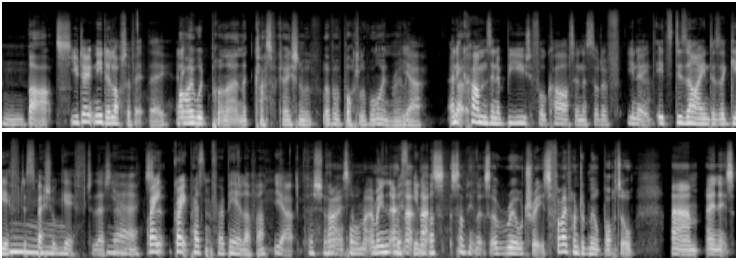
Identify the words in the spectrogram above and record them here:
hmm. but You don't need a lot of it though. And it- I would put that in the classification of, of a bottle of wine, really. yeah. And it uh, comes in a beautiful carton, a sort of, you know, it's designed as a gift, a special mm. gift. That, um, Yeah, great great present for a beer lover yeah. for sure. That is, Or I mean, that, that's something that's a real treat. It's a 500 ml bottle, um, and it's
